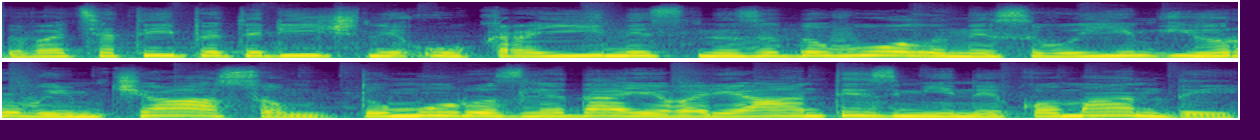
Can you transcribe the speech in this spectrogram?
25-річний українець незадоволений своїм ігровим часом, тому розглядає варіанти зміни команди.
